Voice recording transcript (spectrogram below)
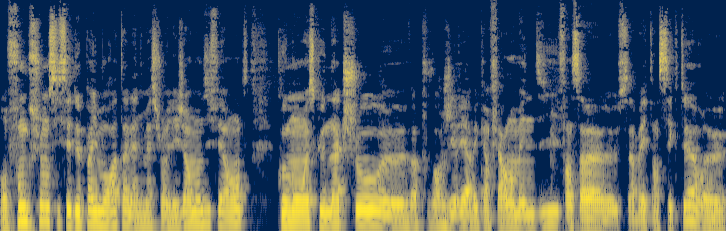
en fonction, si c'est Depay, Morata, l'animation est légèrement différente. Comment est-ce que Nacho euh, va pouvoir gérer avec un Ferland Mendy? Enfin, ça, ça va être un secteur. Euh,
